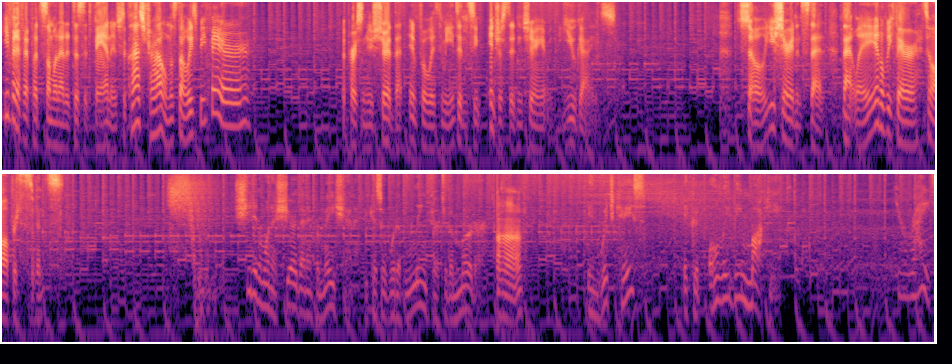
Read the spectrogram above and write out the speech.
Even if it puts someone at a disadvantage, the class trial must always be fair. The person who shared that info with me didn't seem interested in sharing it with you guys. So, you share it instead. That way, it'll be fair to all participants. She didn't want to share that information because it would have linked her to the murder. Uh-huh. In which case, it could only be Maki. You're right.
